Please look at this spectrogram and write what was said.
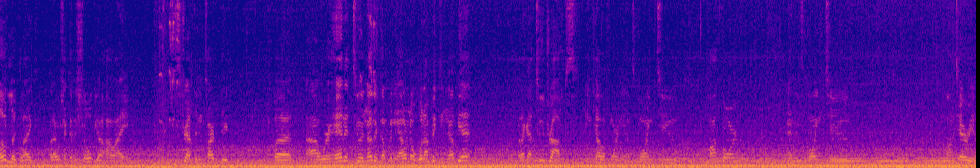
Load looked like, but I wish I could have showed y'all how I strapped it and tarped it. But uh, we're headed to another company. I don't know what I'm picking up yet, but I got two drops in California. It's going to Hawthorne and it's going to Ontario.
